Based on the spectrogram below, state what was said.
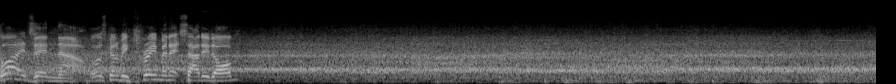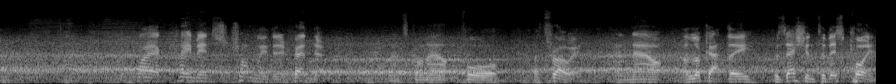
Slides in now. Well, there's going to be three minutes added on. The player came in strongly, the defender. That's gone out for a throw-in. And now a look at the possession to this point.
